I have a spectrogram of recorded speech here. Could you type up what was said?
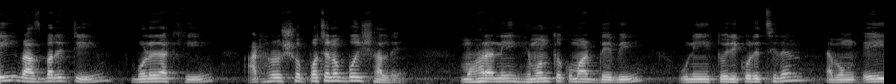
এই রাজবাড়িটি বলে রাখি আঠারোশো পঁচানব্বই সালে মহারানী হেমন্ত কুমার দেবী উনি তৈরি করেছিলেন এবং এই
